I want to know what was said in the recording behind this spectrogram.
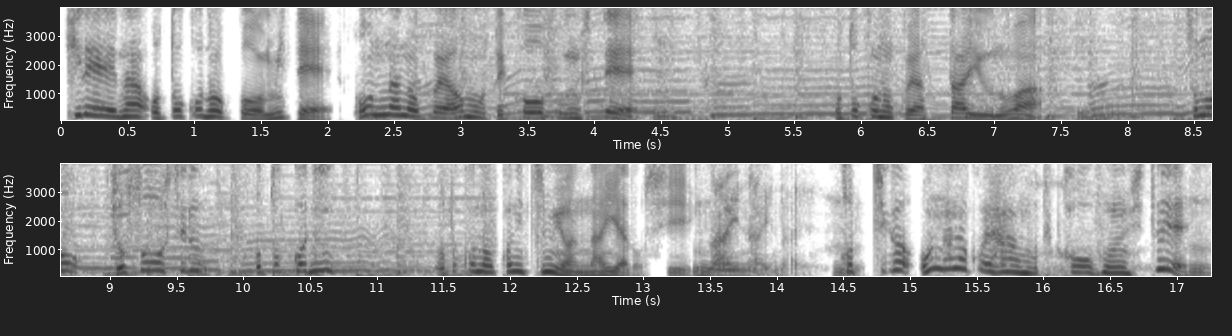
綺麗な男の子を見て、女の子や思って興奮して、男の子やったいうのは、その女装してる男に、男の子に罪はないやろし、うん。ないないない。うんこっちが女の子や思って興奮して、うん。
